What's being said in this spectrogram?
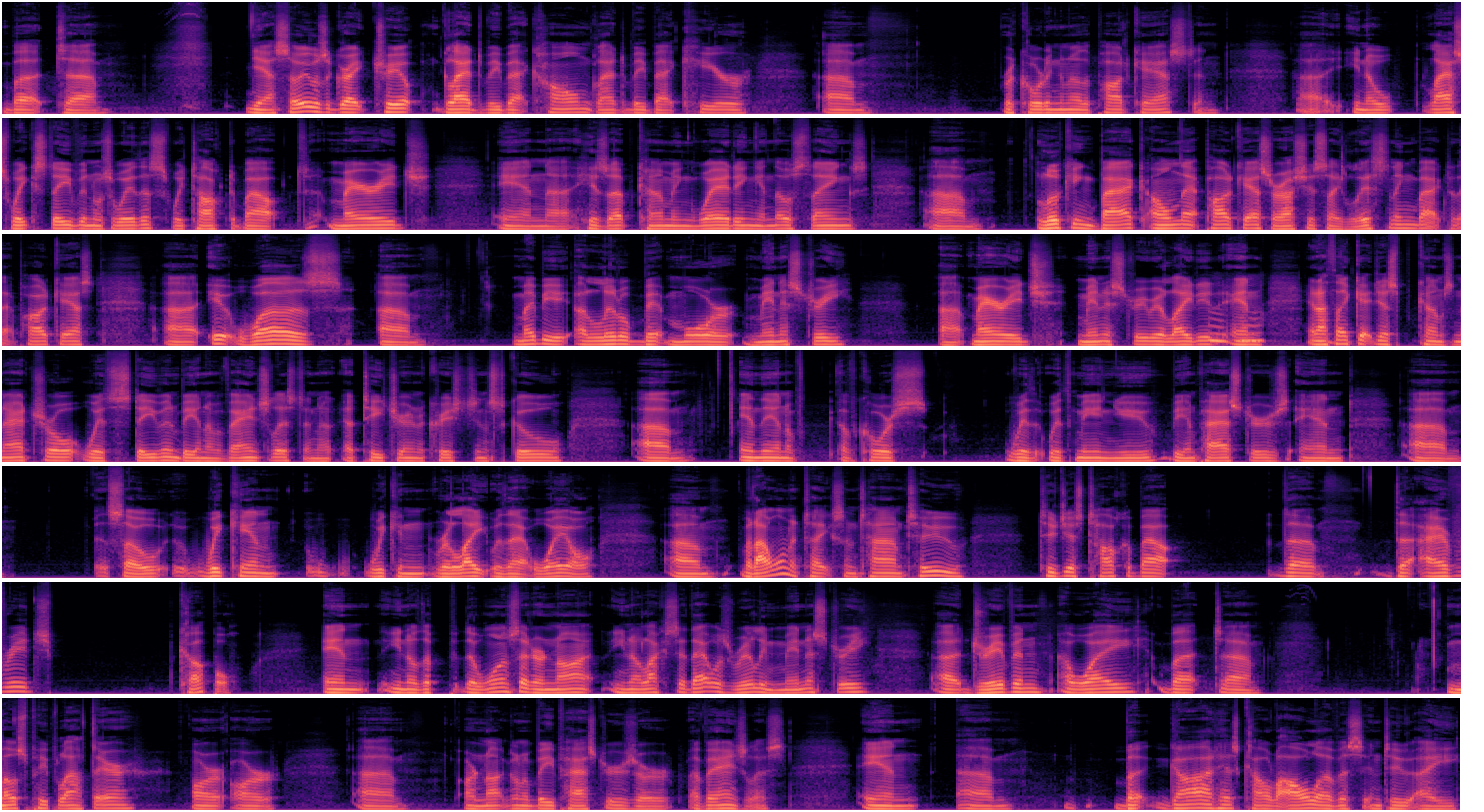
but uh, yeah, so it was a great trip. Glad to be back home. Glad to be back here, um, recording another podcast. And uh, you know, last week Stephen was with us. We talked about marriage and uh, his upcoming wedding and those things. Um, looking back on that podcast, or I should say, listening back to that podcast, uh, it was um, maybe a little bit more ministry, uh, marriage ministry related, and and I think it just becomes natural with Stephen being an evangelist and a, a teacher in a Christian school, um, and then of of course with with me and you being pastors, and um, so we can we can relate with that well. Um, but I want to take some time too to just talk about the the average couple and you know the the ones that are not you know like I said that was really ministry uh, driven away but uh, most people out there are are um, are not going to be pastors or evangelists, and um, but God has called all of us into a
